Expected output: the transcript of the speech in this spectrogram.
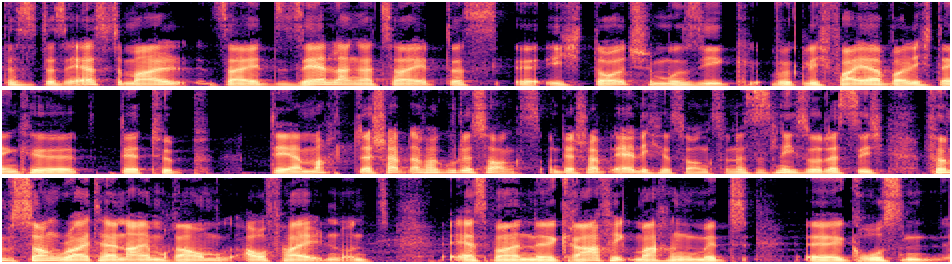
das ist das erste Mal seit sehr langer Zeit, dass äh, ich deutsche Musik wirklich feiere, weil ich denke, der Typ, der macht, der schreibt einfach gute Songs und der schreibt ehrliche Songs. Und es ist nicht so, dass sich fünf Songwriter in einem Raum aufhalten und erstmal eine Grafik machen mit äh, großen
